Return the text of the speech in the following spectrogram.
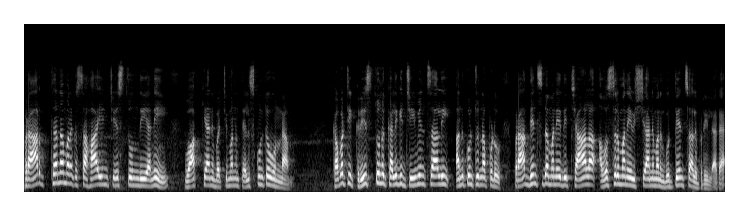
ప్రార్థన మనకు సహాయం చేస్తుంది అని వాక్యాన్ని బట్టి మనం తెలుసుకుంటూ ఉన్నాం. కాబట్టి క్రీస్తును కలిగి జీవించాలి అనుకుంటున్నప్పుడు ప్రార్థించడం అనేది చాలా అవసరమనే విషయాన్ని మనం గుర్తించాలి ప్రియులారా.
